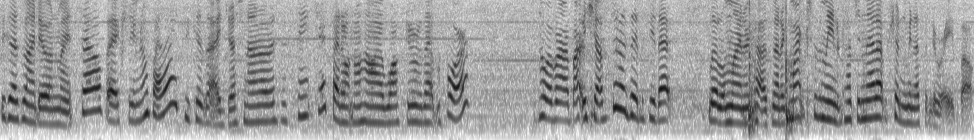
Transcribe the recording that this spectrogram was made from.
because when I do it myself, actually nope, I lied because I just now noticed this paint chip. I don't know how I walked over that before. However, our body shop still has yet to see that little minor cosmetic marks so the main of touching that up shouldn't be nothing to worry about.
